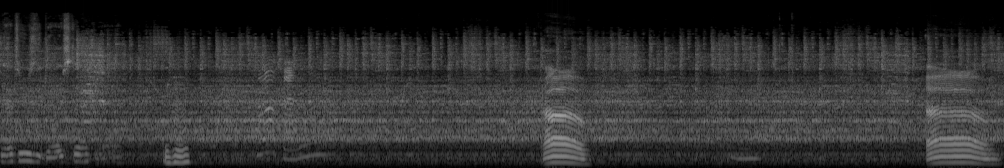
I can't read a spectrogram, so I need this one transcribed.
Do you have to use the joystick? Yeah. Mm-hmm. Oh. Oh.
